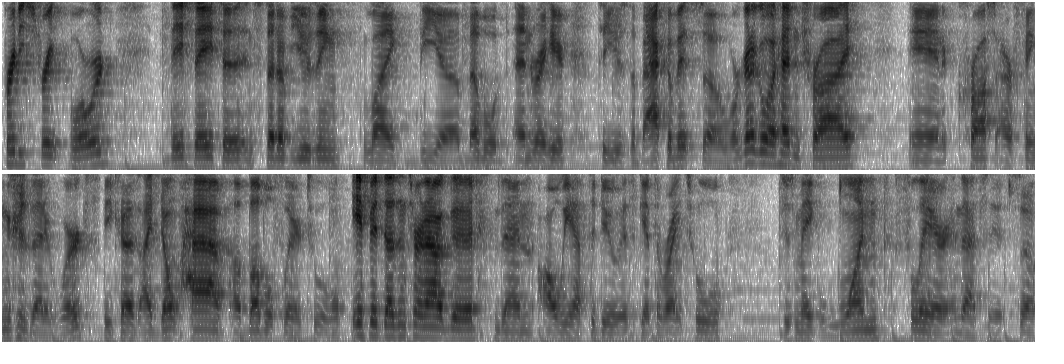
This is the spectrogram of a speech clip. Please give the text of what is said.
pretty straightforward. They say to, instead of using like the uh, beveled end right here, to use the back of it. So we're gonna go ahead and try and cross our fingers that it works because I don't have a bubble flare tool. If it doesn't turn out good, then all we have to do is get the right tool just make one flare and that's it. So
